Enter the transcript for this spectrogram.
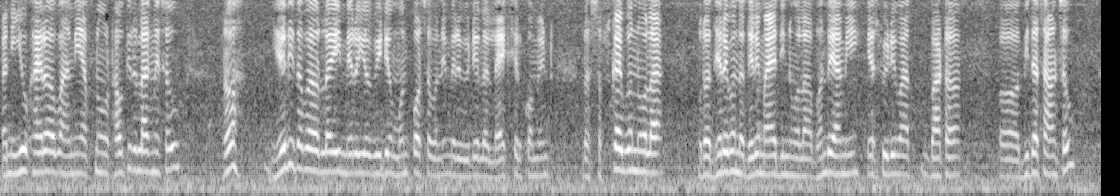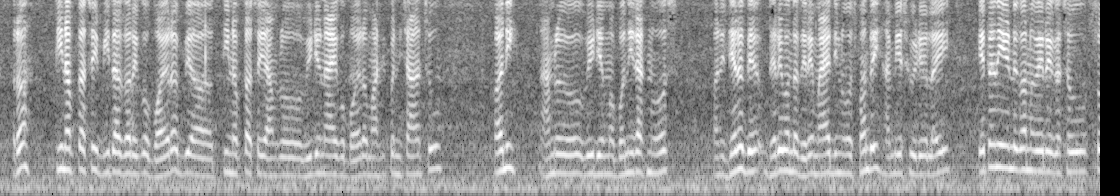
अनि यो खाएर अब हामी आफ्नो ठाउँतिर लाग्नेछौँ। र यदि तपाईँहरूलाई मेरो यो भिडियो मनपर्छ भने मेरो भिडियोलाई लाइक सेयर कमेन्ट र सब्सक्राइब गर्नुहोला र धेरैभन्दा धेरै माया दिनुहोला भन्दै हामी यस भिडियोबाट बिदा चाहन्छौँ र तिन हप्ता चाहिँ बिदा गरेको भएर तिन हप्ता चाहिँ हाम्रो भिडियो नआएको भएर माफी पनि चाहन्छु। अनि हाम्रो भिडियोमा बनिराख्नुहोस् अनि धेरै धेरैभन्दा धेरै माया दिनुहोस् भन्दै हामी यस भिडियोलाई यता नै एन्ड गर्न गइरहेका छौँ। So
